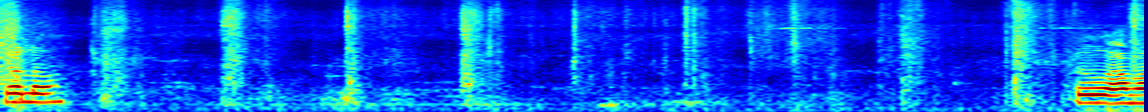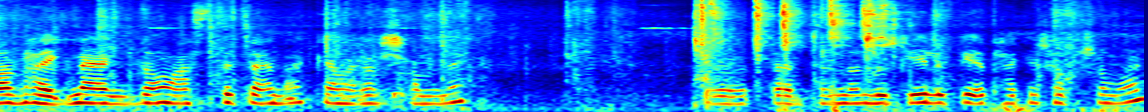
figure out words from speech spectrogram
চলো তো আমার ভাইগনা একদম আসতে চায় না ক্যামেরার সামনে। তো তার জন্য লুকিয়ে লুকিয়ে থাকে সব সময়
